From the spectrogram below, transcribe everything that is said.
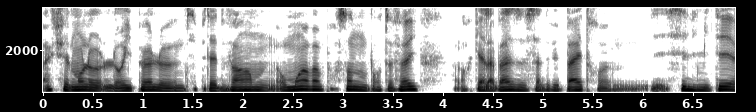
actuellement le, Ripple c'est peut-être 20, au moins 20% de mon portefeuille, alors qu'à la base ça devait pas être, c'est limité.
